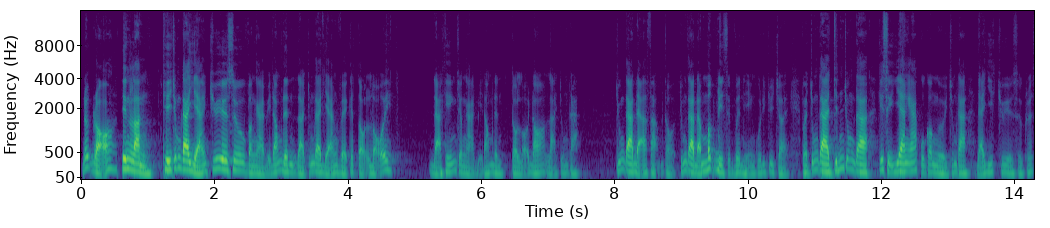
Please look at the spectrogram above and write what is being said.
Rất rõ, tin lành khi chúng ta giảng Chúa Giêsu và Ngài bị đóng đinh là chúng ta giảng về cái tội lỗi đã khiến cho Ngài bị đóng đinh. Tội lỗi đó là chúng ta. Chúng ta đã phạm tội, chúng ta đã mất đi sự vinh hiển của Đức Chúa Trời và chúng ta chính chúng ta cái sự gian ác của con người chúng ta đã giết Chúa Giêsu Christ.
